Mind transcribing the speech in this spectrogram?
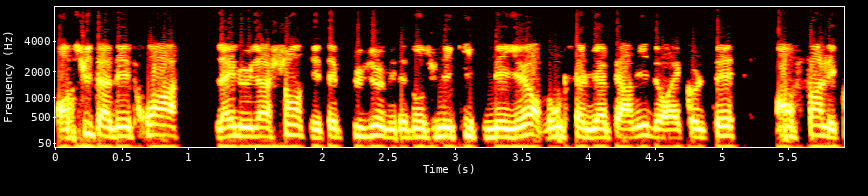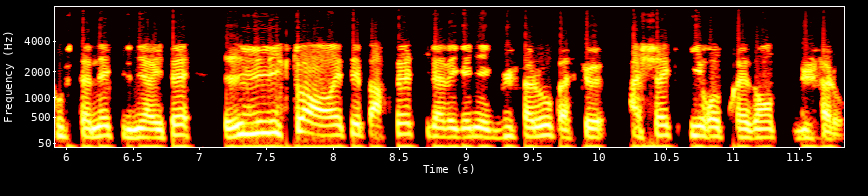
Ensuite, à Détroit, Là, il a eu la chance, il était plus vieux, mais il était dans une équipe meilleure, donc ça lui a permis de récolter enfin les coupes Stanley qu'il méritait. L'histoire aurait été parfaite s'il avait gagné avec Buffalo, parce que Hachek, il représente Buffalo.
